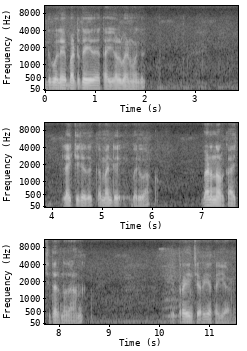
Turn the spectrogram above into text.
ഇതുപോലെ ബഡ് ചെയ്ത തൈകൾ വേണമെങ്കിൽ ലൈക്ക് ചെയ്ത് കമന്റ് വരിക. വേണമെന്നവർക്ക് അയച്ചു തരുന്നതാണ്. ഇത്രയും ചെറിയ തൈയാണ്.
